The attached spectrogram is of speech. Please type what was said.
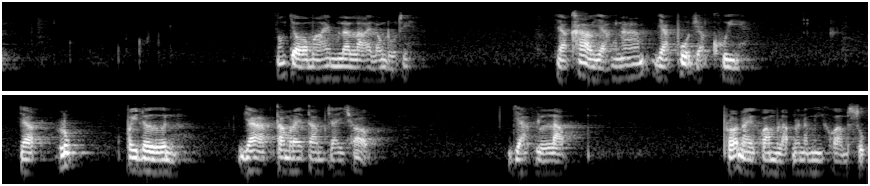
ตุ น้องจอมาให้มันละลายลองดูสิอยากข้าวอยากน้ำอยากพูดอยากคุย อยากลุกไปเดิน อยากทำอะไรตามใจชอบ อยากหลับ เพราะในความหลับนั้นมีความสุข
